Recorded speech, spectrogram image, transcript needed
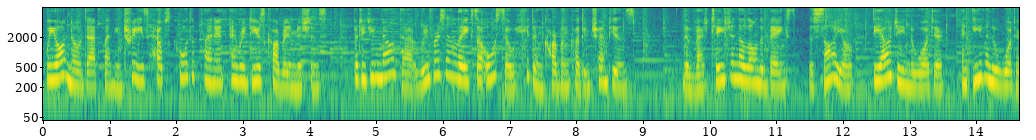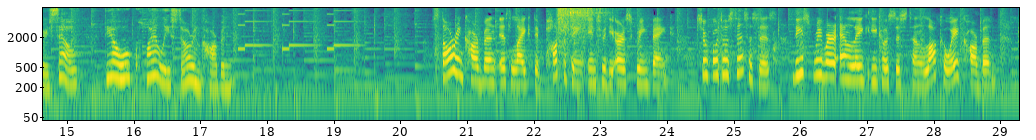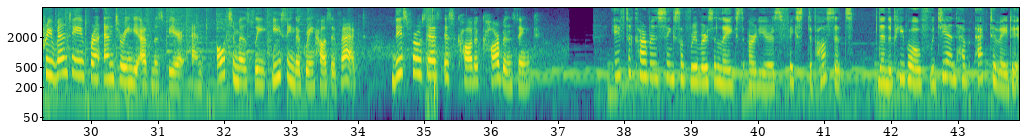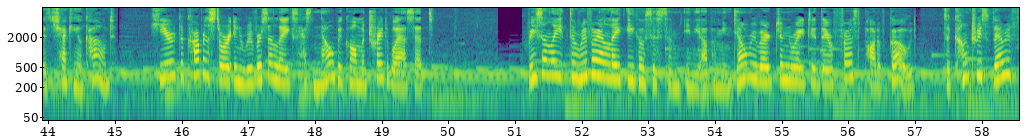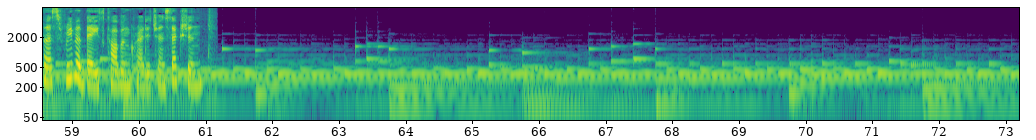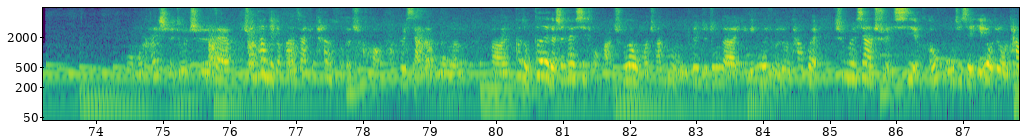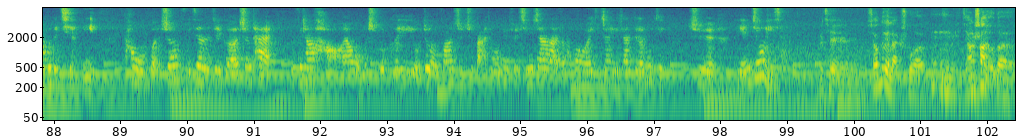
We all know that planting trees helps cool the planet and reduce carbon emissions. But did you know that rivers and lakes are also hidden carbon cutting champions? The vegetation along the banks, the soil, the algae in the water, and even the water itself, they are all quietly storing carbon. Storing carbon is like depositing into the Earth's green bank. Through photosynthesis, these river and lake ecosystems lock away carbon, preventing it from entering the atmosphere and ultimately easing the greenhouse effect. This process is called a carbon sink. If the carbon sinks of rivers and lakes are the Earth's fixed deposits, then the people of Fujian have activated its checking account. Here, the carbon stored in rivers and lakes has now become a tradable asset. Recently, the river and lake ecosystem in the upper Minjiang River generated their first pot of gold, the country's very first river based carbon credit transaction. 开始就是在双碳这个方向去探索的时候，就是想着我们呃各种各类的生态系统吧。除了我们传统认知中的以林为主的这种碳汇，是不是像水系、河湖这些也有这种碳汇的潜力？然后我们本身福建的这个生态又非常好，然后我们是不是可以有这种方式去把这种绿水青山啊转化为一山一山这个路径去研究一下？而且相对来说，闽江上游的。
